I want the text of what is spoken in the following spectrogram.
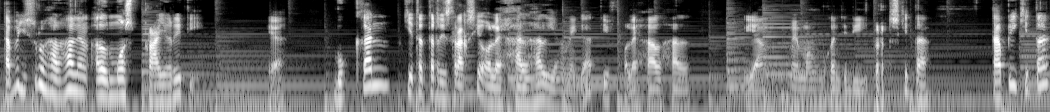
tapi justru hal-hal yang almost priority, ya bukan kita terdistraksi oleh hal-hal yang negatif, oleh hal-hal yang memang bukan jadi prioritas kita, tapi kita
